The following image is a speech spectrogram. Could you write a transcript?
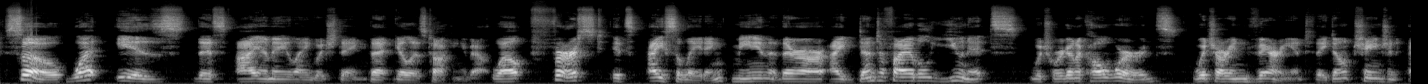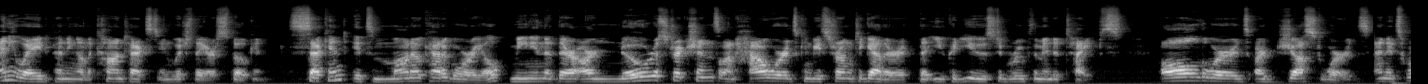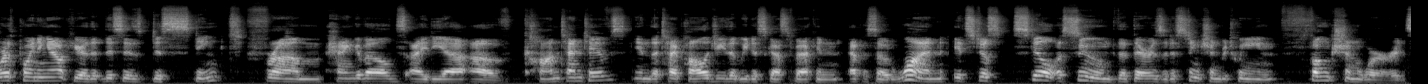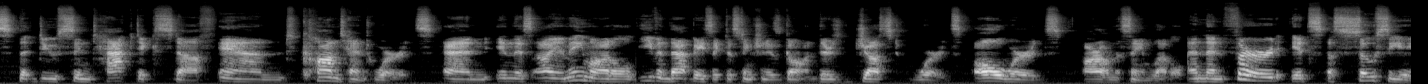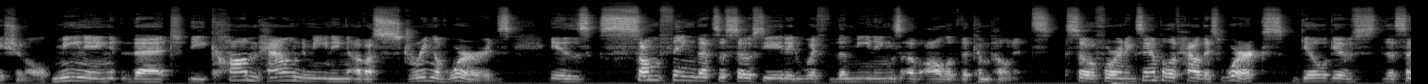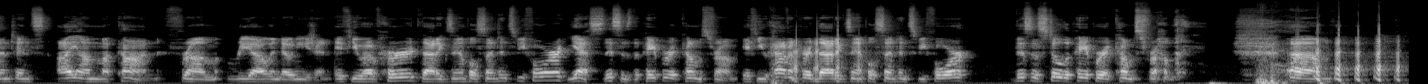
So, what is this IMA language thing that Gil is talking about? Well, first, it's isolating, meaning that there are identifiable units, which we're going to call words, which are invariant. They don't change in any way depending on the context in which they are spoken. Second, it's monocategorial, meaning that there are no restrictions on how words can be strung together that you could use to group them into types all the words are just words. And it's worth pointing out here that this is distinct from Hengeveld's idea of contentives in the typology that we discussed back in episode one. It's just still assumed that there is a distinction between function words that do syntactic stuff and content words. And in this IMA model, even that basic distinction is gone. There's just words. All words are on the same level. And then third, it's associational, meaning that the compound meaning of a string of words is something that's associated with the meanings of all of the components. So, for an example of how this works, Gil gives the sentence Ayam Makan from Riau Indonesian. If you have heard that example sentence before, yes, this is the paper it comes from. If you haven't heard that example sentence before, this is still the paper it comes from. Um,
